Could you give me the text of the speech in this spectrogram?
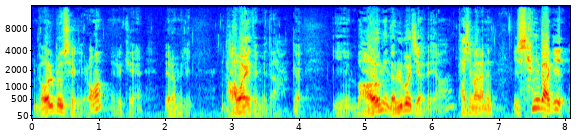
넓은 세계로 이렇게 여러분들이 나와야 됩니다. 그러니까 이 마음이 넓어져야 돼요. 다시 말하면 이 생각이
